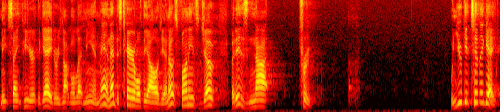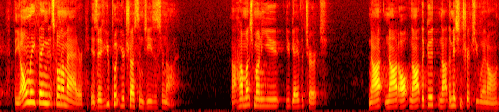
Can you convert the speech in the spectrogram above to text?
meet St. Peter at the gate or he's not going to let me in. Man, that is terrible theology. I know it's funny, it's a joke, but it is not true. When you get to the gate, the only thing that's going to matter is if you put your trust in Jesus or not. Not how much money you, you gave the church, not, not, all, not, the good, not the mission trips you went on,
